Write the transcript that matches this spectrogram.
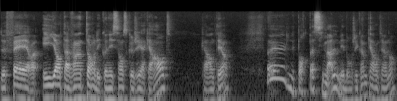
de faire, ayant à 20 ans les connaissances que j'ai à 40, 41, ouais, je ne les porte pas si mal, mais bon, j'ai quand même 41 ans.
